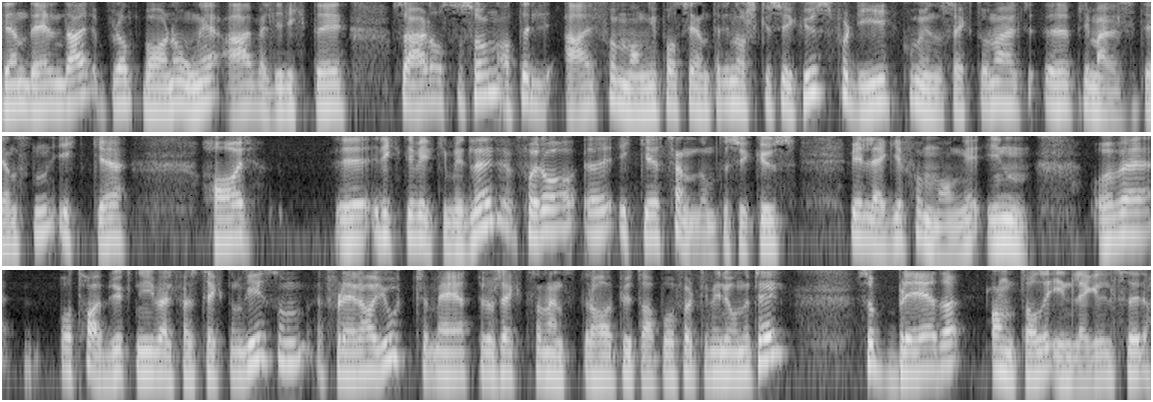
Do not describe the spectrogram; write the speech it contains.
den delen der blant barn og unge er veldig viktig. Så er det også sånn at det er for mange pasienter i norske sykehus fordi kommunesektoren og eh, primærhelsetjenesten ikke har Eh, riktige virkemidler for å eh, ikke sende dem til sykehus. Vi legger for mange inn. Og ved å ta i bruk ny velferdsteknologi, som flere har gjort, med et prosjekt som Venstre har putta på 40 millioner til, så ble det antallet innleggelser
